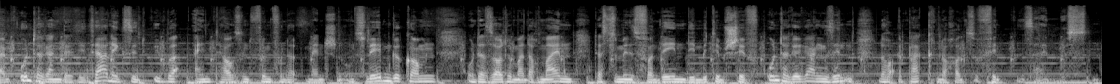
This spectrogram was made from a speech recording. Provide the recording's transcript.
Beim Untergang der Titanic sind über 1500 Menschen ums Leben gekommen und da sollte man doch meinen, dass zumindest von denen, die mit dem Schiff untergegangen sind, noch ein paar Knochen zu finden sein müssten.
